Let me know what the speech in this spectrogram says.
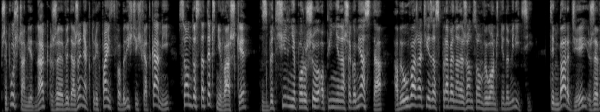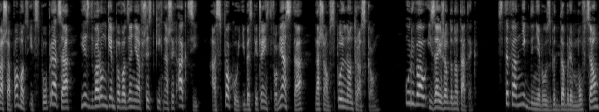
Przypuszczam jednak, że wydarzenia, których państwo byliście świadkami, są dostatecznie ważkie, zbyt silnie poruszyły opinię naszego miasta, aby uważać je za sprawę należącą wyłącznie do milicji. Tym bardziej, że wasza pomoc i współpraca jest warunkiem powodzenia wszystkich naszych akcji, a spokój i bezpieczeństwo miasta naszą wspólną troską. Urwał i zajrzał do notatek. Stefan nigdy nie był zbyt dobrym mówcą,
